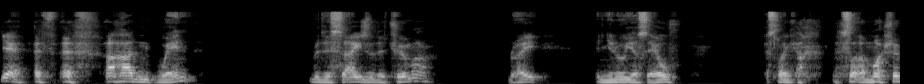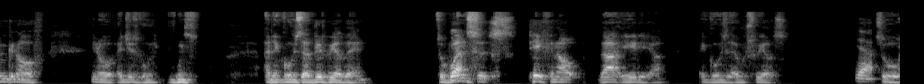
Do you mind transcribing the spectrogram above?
yeah, if if I hadn't went with the size of the tumor, right, and you know yourself, it's like it's like a mushroom going off. You know, it just goes and it goes everywhere. Then, so Yeah. once it's taken up that area, it goes elsewhere. Yeah, So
